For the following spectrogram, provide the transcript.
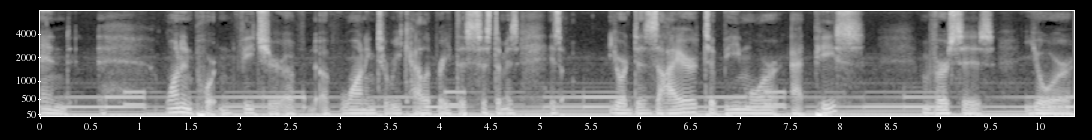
And uh, one important feature of, of wanting to recalibrate this system is, is your desire to be more at peace versus your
